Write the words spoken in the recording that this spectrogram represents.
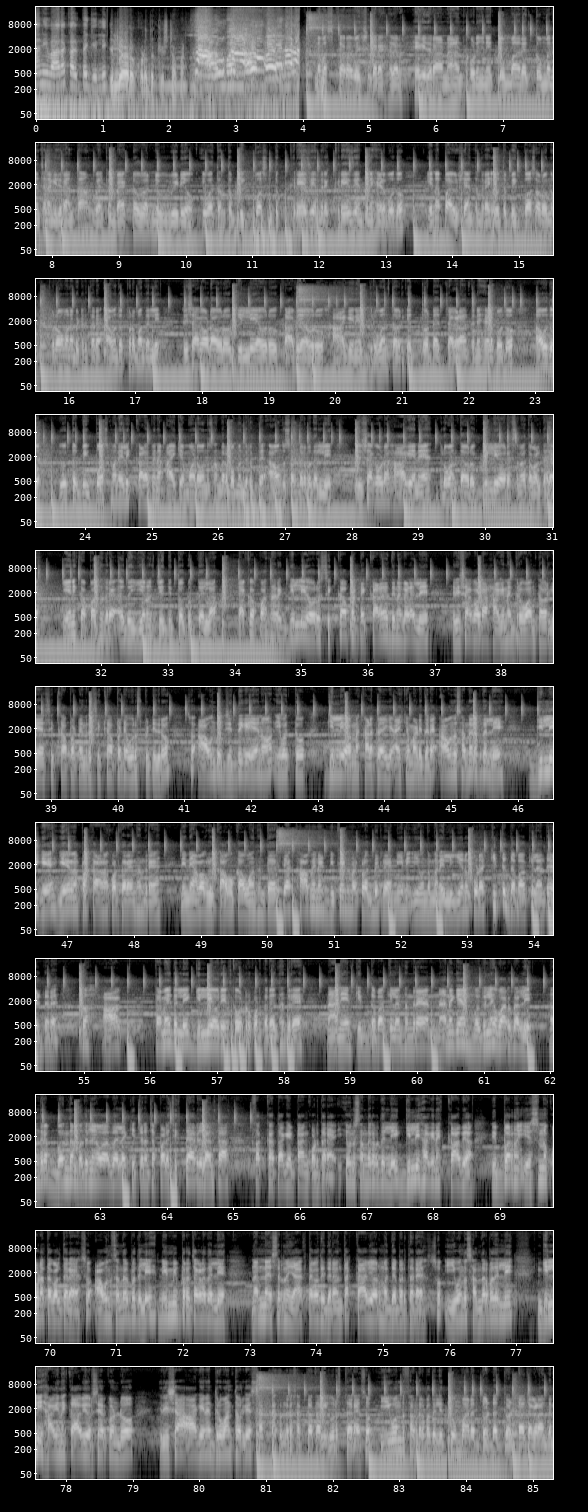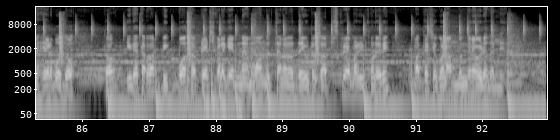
ನಾನು ಈ ವಾರ ಕಲ್ಪೆ ಗಿಲ್ಲಿ ಗಿಲ್ಲಿಯವರು ಕೊಡೋದಕ್ಕೆ ಇಷ್ಟಪಡ್ತೀನಿ. ನಮಸ್ಕಾರ ವೀಕ್ಷಕರೇ, ಎಲ್ಲರೂ ಹೇಗಿದ್ದೀರಾ? ನಾನು ಅಂದ್ಕೊಂಡಿದ್ದೀನಿ ತುಂಬ ಅಂದರೆ ತುಂಬಾ ಚೆನ್ನಾಗಿದ್ದೀರಾ ಅಂತ welcome back to our new video ಇವತ್ತಂತೂ big boss ಅಂತೂ ಕ್ರೇಜಿ ಅಂದರೆ ಕ್ರೇಜಿ ಅಂತಲೇ ಹೇಳ್ಬೋದು. ಏನಪ್ಪ ವಿಷಯ ಅಂತಂದರೆ, ಇವತ್ತು ಬಿಗ್ ಬಾಸ್ ಅವರು ಒಂದು ಪ್ರೋಮೋನ ಬಿಟ್ಟಿರ್ತಾರೆ. ಆ ಒಂದು ಪ್ರೋಮೋದಲ್ಲಿ ರಿಷಾ ಗೌಡ ಅವರು, ಗಿಲ್ಲಿ ಅವರು, ಕಾವ್ಯ ಅವರು ಹಾಗೆಯೇ ಧ್ರುವಂತ ಅವರಿಗೆ ದೊಡ್ಡ ಜಗಳ ಅಂತಲೇ ಹೇಳ್ಬೋದು. ಹೌದು, ಇವತ್ತು ಬಿಗ್ ಬಾಸ್ ಮನೆಯಲ್ಲಿ ಕಳಪೆನ ಆಯ್ಕೆ ಮಾಡೋ ಒಂದು ಸಂದರ್ಭ ಬಂದಿರುತ್ತೆ. ಆ ಒಂದು ಸಂದರ್ಭದಲ್ಲಿ ರಿಷಾ ಗೌಡ ಹಾಗೇನೆ ಧ್ರುವಂತ ಅವರು, ಗಿಲ್ಲಿ ಅವರ ಹೆಸರನ್ನು ತಗೊಳ್ತಾರೆ. ಏನಕ್ಕಪ್ಪ ಅಂತಂದರೆ, ಅದು ಏನು ಜಿದ್ದಿತ್ತೋ ಗೊತ್ತಿಲ್ಲ. ಯಾಕಪ್ಪ ಅಂದರೆ ಗಿಲ್ಲಿ ಅವರು ಸಿಕ್ಕಾಪಟ್ಟೆ ಕಳೆದ ದಿನಗಳಲ್ಲಿ ರಿಷಾ ಗೌಡ ಹಾಗೆಯೇ ಧ್ರುವ ಅಂತವ್ರಿಗೆ ಸಿಕ್ಕಾಪಟ್ಟೆ ಅಂದರೆ ಸಿಕ್ಕಾಪಟ್ಟೆ ಉರಿಸ್ಬಿಟ್ಟಿದ್ರು. ಸೊ ಆ ಒಂದು ಜಿದ್ದಿಗೆ ಏನೋ ಇವತ್ತು ಗಿಲ್ಲಿ ಅವ್ರನ್ನ ಕಳಪೆಯಾಗಿ ಆಯ್ಕೆ ಮಾಡಿದ್ದಾರೆ. ಆ ಒಂದು ಸಂದರ್ಭದಲ್ಲಿ ಗಿಲ್ಲಿಗೆ ಏನಪ್ಪ ಕಾರಣ ಕೊಡ್ತಾರೆ ಅಂತಂದರೆ, ನೀನು ಯಾವಾಗಲೂ ಕಾವು ಕಾವು ಅಂತ ಇರ್ತೀಯ ಕಾವಿನ ಡಿಪೆಂಡ್ ಮಾಡ್ಕೊಳ್ಳೋದು ಬಿಟ್ಟರೆ ನೀನು ಈ ಒಂದು ಮನೆಯಲ್ಲಿ ಏನು ಕೂಡ ಕಿತ್ತು ದಬಾಕಿಲ್ಲ ಅಂತ ಹೇಳ್ತಾರೆ. ಸೊ ಆ ಸಮಯದಲ್ಲಿ ಗಿಲ್ಲಿ ಅವ್ರು ಏನು ಕೌಂಟ್ರ್ ಕೊಡ್ತಾರೆ ಅಂತಂದರೆ, ನಾನೇನು ಕಿತ್ತು ದಬಾಕಿಲ್ಲ ಅಂತಂದರೆ, ನನಗೆ ಮೊದಲನೇ ವಾರದಲ್ಲಿ, ಅಂದರೆ ಬಂದ ಮೊದಲನೇ ವಾರದಲ್ಲೇ ಕಿಚ್ಚನ ಚಪ್ಪಾಳೆ ಸಿಗ್ತಾ ಇರಲಿಲ್ಲ ಅಂತ ಸಖತ್ತಾಗಿ ಟಾಂಗ್ ಕೊಡ್ತಾರೆ. ಈ ಒಂದು ಸಂದರ್ಭದಲ್ಲಿ ಗಿಲ್ಲಿ ಹಾಗೆಯೇ ಕಾವ್ಯ ಇಬ್ಬರನ್ನ ಹೆಸರನ್ನು ಕೂಡ ತಗೊಳ್ತಾರೆ. ಸೊ ಆ ಒಂದು ಸಂದರ್ಭದಲ್ಲಿ ನಿಮ್ಮಿಬ್ಬರ ಜಗಳದಲ್ಲಿ ನನ್ನ ಹೆಸರನ್ನ ಯಾಕೆ ತಗೋತಿದ್ದಾರೆ ಅಂತ ಕಾವ್ಯ ಅವ್ರ ಮಧ್ಯೆ ಬರ್ತಾರೆ. ಸೊ ಈ ಒಂದು ಸಂದರ್ಭದಲ್ಲಿ ಗಿಲ್ಲಿ ಹಾಗೆಯೇ ಕಾವ್ಯ ಅವ್ರು ಸೇರಿಕೊಂಡು ರಿಷಾ ಹಾಗೇನೆ ಧ್ರುವಂತ್ ಅವ್ರಿಗೆ ಸಖತ್ ಅಂದರೆ ಸಖತ್ತಾಗಿ ಉರಿಸ್ತಾರೆ. ಸೊ ಈ ಒಂದು ಸಂದರ್ಭದಲ್ಲಿ ತುಂಬಾ ದೊಡ್ಡ ದೊಡ್ಡ ಜಗಳ ಅಂತಲೇ ಹೇಳ್ಬೋದು. ಸೊ ಇದೇ ಥರದ ಬಿಗ್ ಬಾಸ್ ಅಪ್ಡೇಟ್ಸ್ಗಳಿಗೆ ನಮ್ಮ ಒಂದು ಚಾನಲ್ ದಯವಿಟ್ಟು ಸಬ್ಸ್ಕ್ರೈಬ್ ಮಾಡಿ ಇಟ್ಕೊಂಡಿರಿ. ಮತ್ತೆ ಸಿಗೋಣ ಮುಂದಿನ ವಿಡಿಯೋದಲ್ಲಿ.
